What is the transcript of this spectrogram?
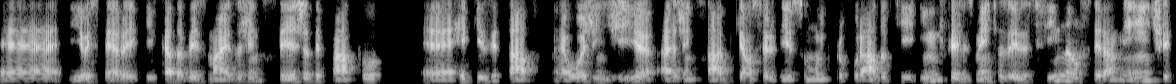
É, e eu espero aí que cada vez mais a gente seja, de fato, é, requisitado. Né? Hoje em dia, a gente sabe que é um serviço muito procurado que, infelizmente, às vezes, financeiramente,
